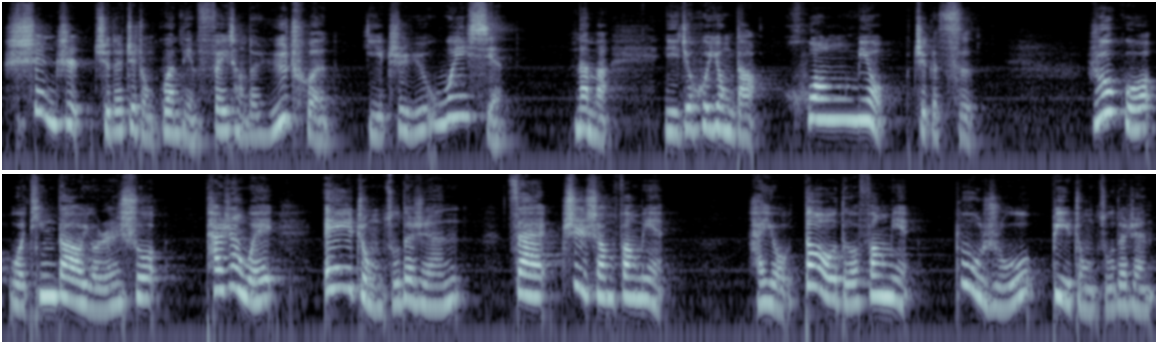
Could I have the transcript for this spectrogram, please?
甚至觉得这种观点非常的愚蠢，以至于危险，那么你就会用到“荒谬”这个词。如果我听到有人说他认为 A 种族的人在智商方面，还有道德方面不如 B 种族的人，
